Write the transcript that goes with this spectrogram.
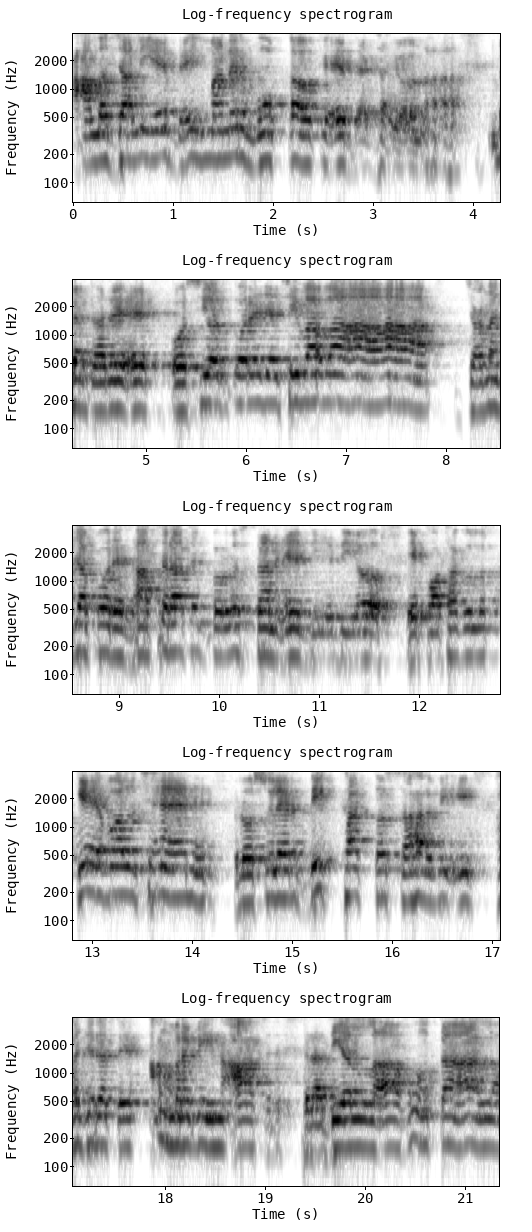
আলো জ্বালিয়ে বেইমানের মুখ কাউকে দেখাইও না। বেটারে ওসিয়ত করে গেছি বাবা। জানাজা পরে রাতে রাতে গোরস্থানে দিয়ে দিও। এ কথাগুলো কে বলছেন? রসুলের বিখ্যাত সাহাবি হজরতে আমর বিন আস রাদিয়াল্লাহু তাআলা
